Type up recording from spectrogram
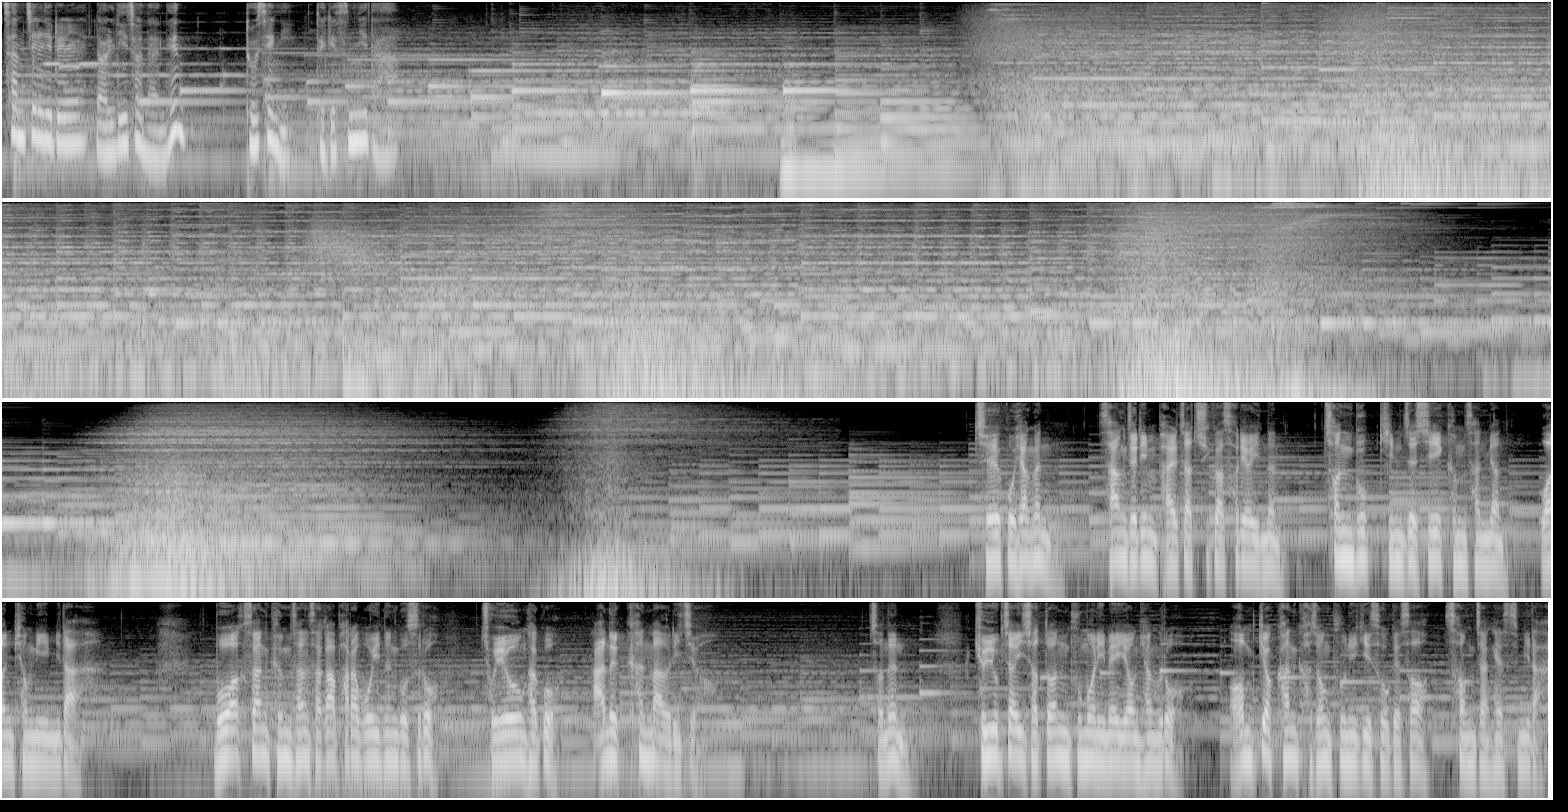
참 진리를 널리 전하는 도생이 되겠습니다. 제 고향은 상제림 발자취가 서려 있는 전북 김제시 금산면 원평리입니다. 모악산 금산사가 바라보이는 곳으로 조용하고 아늑한 마을이죠. 저는 교육자이셨던 부모님의 영향으로 엄격한 가정 분위기 속에서 성장했습니다.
